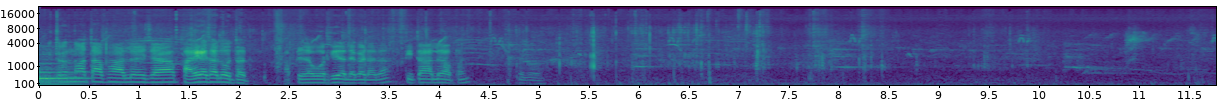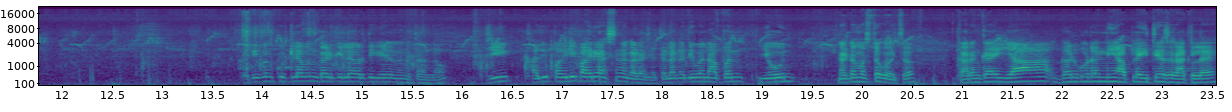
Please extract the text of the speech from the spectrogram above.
मित्रांनो आता आपण आलो आहे ज्या पायऱ्या चालू होतात आपल्याला वरती आल्या गडाला तिथं आलो आपण. कधी पण कुठल्या पण गड किल्ल्यावरती गेलं ना मित्रांनो जी खाली पहिली पायरी असते ना गडाच्या त्याला कधी पण आपण येऊन नटमस्तक व्हायचं. कारण काय या गडकोटांनी आपला इतिहास राखला आहे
